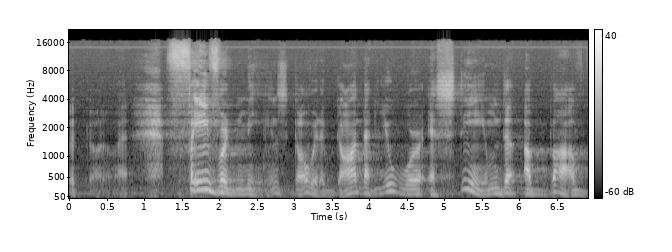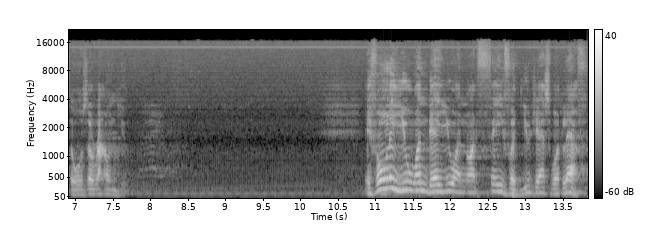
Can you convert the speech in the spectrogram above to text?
Good God, favored means, glory to God, that you were esteemed above those around you. If only you one day you are not favored, you just what left.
